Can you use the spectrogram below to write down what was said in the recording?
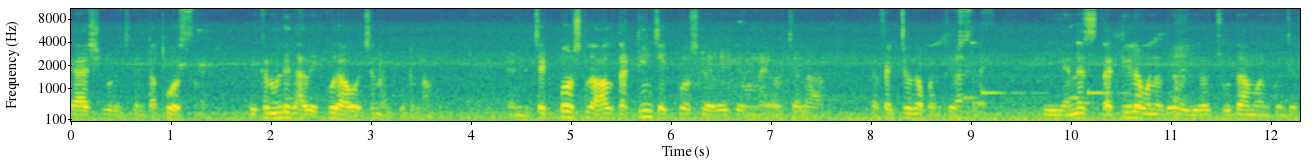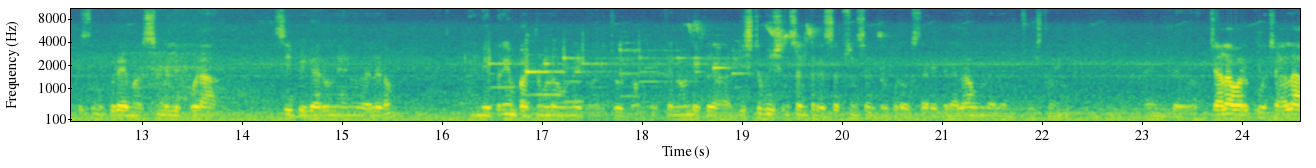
క్యాష్ గురించి కానీ తక్కువ వస్తున్నాయి. ఇక్కడ నుండి అవి ఎక్కువ రావచ్చు అని అనుకుంటున్నాం. అండ్ చెక్ పోస్టులు ఆల్ థర్టీన్ చెక్ పోస్టులు ఏవైతే ఉన్నాయో అవి చాలా ఎఫెక్టివ్గా పనిచేస్తున్నాయి. ఈ ఎన్ఎస్ థర్టీలో ఉన్నది ఈరోజు చూద్దాము అనుకుని చెప్పేసి ఇప్పుడే మర్సిమల్లి కూడా సిపి గారు నేను వెళ్ళడం. అండ్ ఇబ్రహీంపట్నంలో ఉండేటువంటి చూద్దాం ఇక్కడ నుండి ఇక్కడ డిస్ట్రిబ్యూషన్ సెంటర్ రిసెప్షన్ సెంటర్ కూడా ఒకసారి ఇక్కడ ఎలా ఉండాలని చూస్తాను. అండ్ చాలా వరకు చాలా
